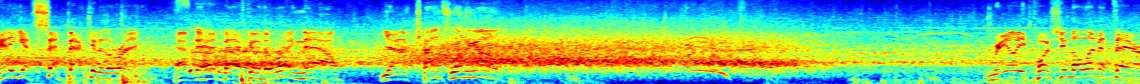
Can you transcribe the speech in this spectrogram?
And he gets set back into the ring. Have to head back into the ring now. Yeah, count's running out. Really pushing the limit there.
